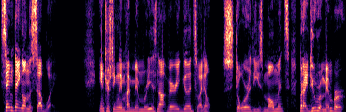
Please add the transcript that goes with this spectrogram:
Same thing on the subway. Interestingly, my memory is not very good, so I don't store these moments, but I do remember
